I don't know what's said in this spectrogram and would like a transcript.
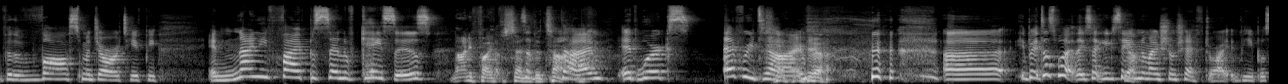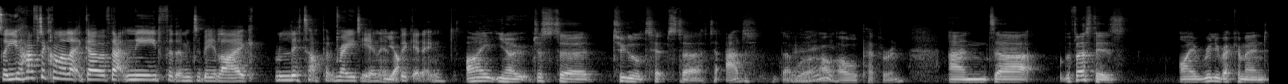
for the vast majority of people, in 95% of cases, 95% of the time. it works every time. Yeah. Uh, but it does work. They say you see Yeah. an emotional shift, right, in people. So you have to kind of let go of that need for them to be like lit up and radiant in Yeah. the beginning. I, you know, just uh, two little tips to, to add that will, I'll, I will pepper in. And uh, the first is I really recommend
